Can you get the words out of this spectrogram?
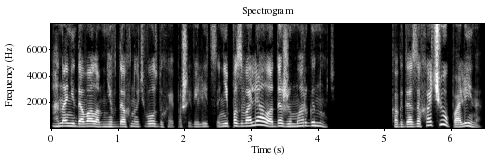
Она не давала мне вдохнуть воздуха и пошевелиться, не позволяла даже моргнуть. «Когда захочу, Полина».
